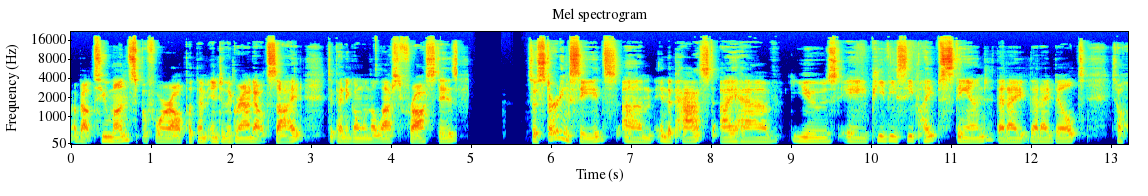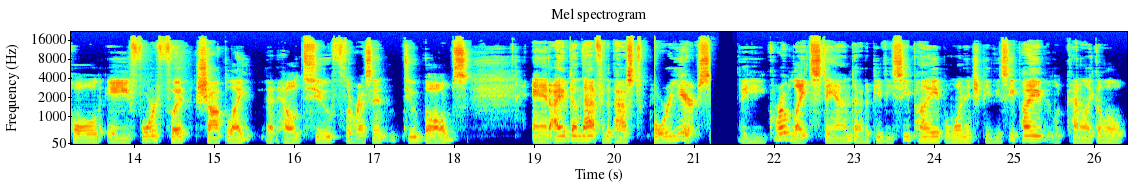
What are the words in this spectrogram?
about two months before I'll put them into the ground outside, depending on when the last frost is. So, starting seeds, um, in the past, I have used a PVC pipe stand that I that I built to hold a four foot shop light that held two fluorescent tube bulbs. And I have done that for the past four years. The grow light stand out of PVC pipe, a one inch PVC pipe, it looked kind of like a little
